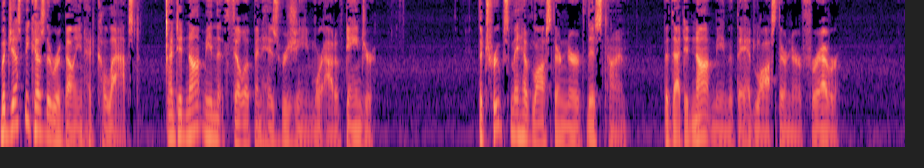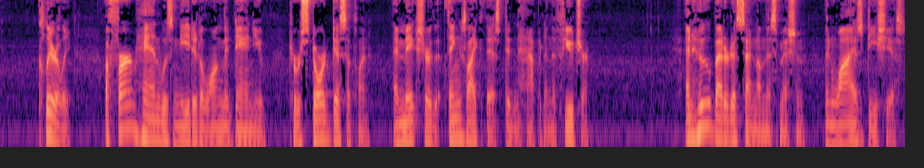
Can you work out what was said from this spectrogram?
But just because the rebellion had collapsed, it did not mean that Philip and his regime were out of danger. The troops may have lost their nerve this time, but that did not mean that they had lost their nerve forever. Clearly, a firm hand was needed along the Danube to restore discipline and make sure that things like this didn't happen in the future. And who better to send on this mission than wise Decius,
